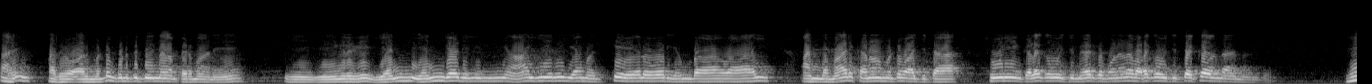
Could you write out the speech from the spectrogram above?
அது அது மட்டும் கொடுத்துட்டீங்கன்னா பெருமானே எங்களுக்கு என் எங்கடிலின் ஆயிரு எமக்கேலோர் எம்பாவாய். அந்த மாதிரி கணவன் மட்டும் வாச்சிட்டா சூரியன் கிழக்க வச்சு மேற்க போனா வடக்க வச்சு தெக்க வந்தான் ஏ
